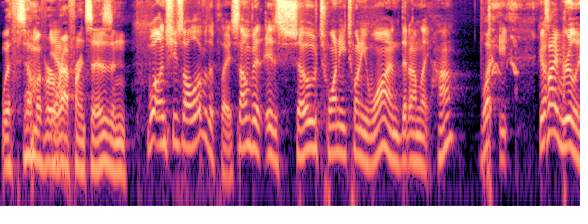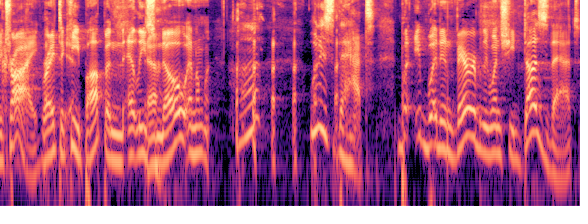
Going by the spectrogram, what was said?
with some of her Yeah. references. And Well, and she's all over the place. Some of it is so 2021 that I'm like, huh? What? Because I really try, right, to keep up and at least know. And I'm like, huh? What is that? But but invariably, when she does that,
